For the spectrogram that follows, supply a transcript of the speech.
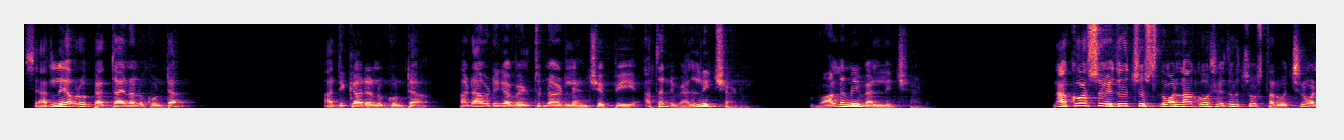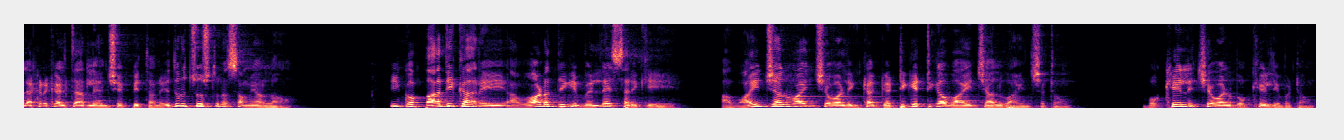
సర్లే ఎవరో పెద్ద ఆయన అనుకుంటా అధికారి అనుకుంటా హడావిడిగా వెళ్తున్నాడులే అని చెప్పి అతన్ని వెళ్ళనిచ్చాడు. వాళ్ళని వెళ్ళనిచ్చాడు. నా కోసం ఎదురు చూస్తున్న వాళ్ళు నా కోసం ఎదురు చూస్తారు. వచ్చిన వాళ్ళు ఎక్కడికి వెళ్తారులే అని చెప్పి తను ఎదురు చూస్తున్న సమయంలో ఈ గొప్ప అధికారి ఆ ఓడ దిగి వెళ్ళేసరికి ఆ వాయిద్యాలు వాయించే వాళ్ళు ఇంకా గట్టి గట్టిగా వాయిద్యాలు వాయించటం బొక్కేలు ఇచ్చేవాళ్ళు బొక్కేలు ఇవ్వటం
